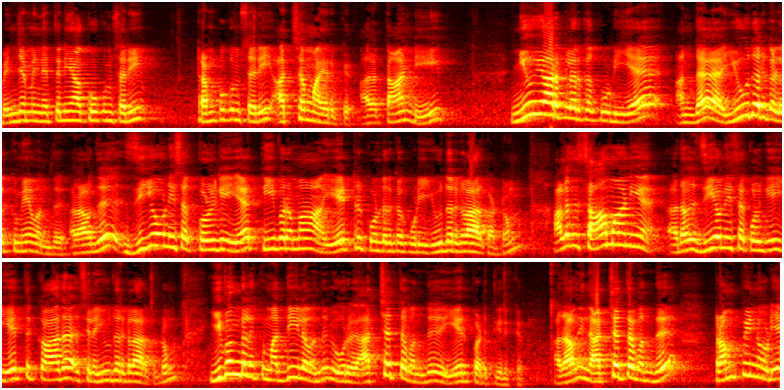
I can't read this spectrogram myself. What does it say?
பெஞ்சமின் நெத்தனியாக்குக்கும் சரி ட்ரம்ப்புக்கும் சரி அச்சமாயிருக்கு. அதை தாண்டி நியூயார்க்கில் இருக்கக்கூடிய அந்த யூதர்களுக்குமே வந்து அதாவது ஜியோனிச கொள்கையை தீவிரமாக ஏற்றுக்கொண்டிருக்கக்கூடிய யூதர்களாக இருக்கட்டும் அல்லது சாமானிய அதாவது ஜியோனிச கொள்கையை ஏற்றுக்காத சில யூதர்களாக இருக்கட்டும் இவங்களுக்கு மத்தியில் வந்து ஒரு அச்சத்தை வந்து ஏற்படுத்தியிருக்கு. அதாவது இந்த அச்சத்தை வந்து ட்ரம்ப்பினுடைய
